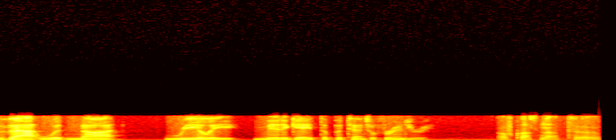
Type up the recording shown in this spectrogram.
that would not really mitigate the potential for injury. Of course not. Uh,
